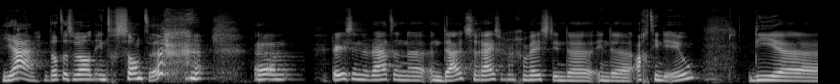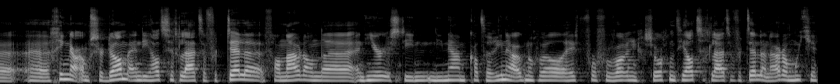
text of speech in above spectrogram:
Ja, dat is wel een interessante. Ehm, er is inderdaad een, eh, een Duitse reiziger geweest in de, in de 18e eeuw. Die eh, eh, ging naar Amsterdam en die had zich laten vertellen van nou dan, eh, en hier is die, die naam Catharina ook nog wel, heeft voor verwarring gezorgd. Want die had zich laten vertellen, nou dan moet je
